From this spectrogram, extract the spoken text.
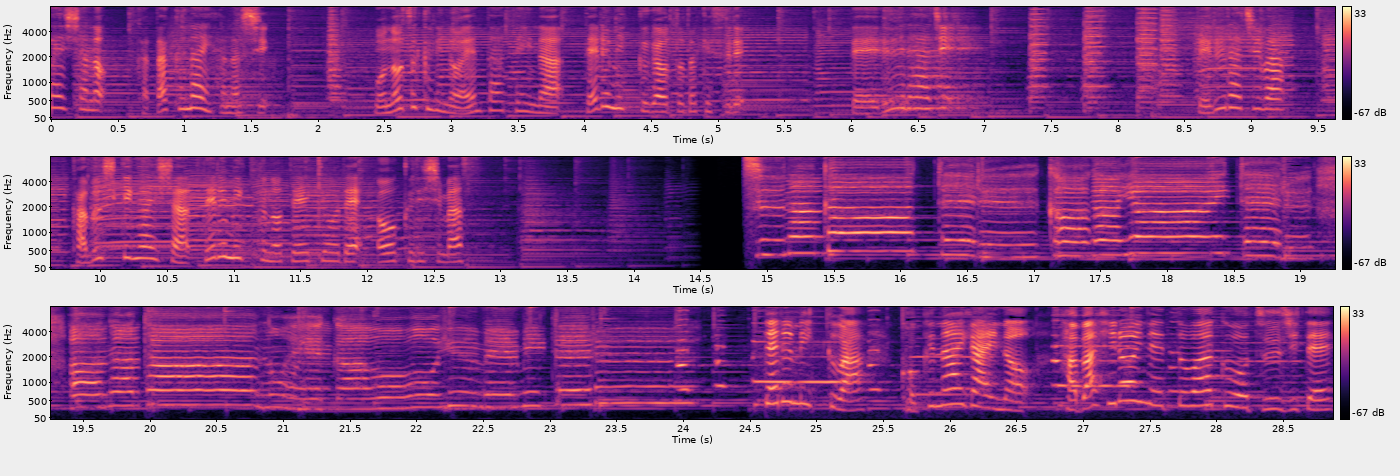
会社の固くない話。ものづくりのエンターテイナーテルミックがお届けする。テルラジ。テルラジは株式会社テルミックの提供でお送りします。つながってる輝いてる。あなたの笑顔を夢見てる。テルミックは国内外の幅広いネットワークを通じて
